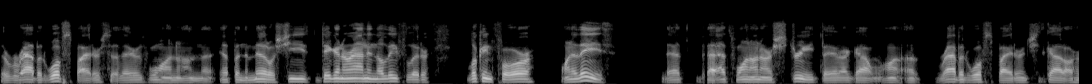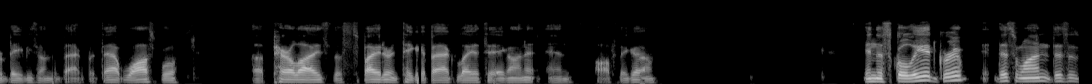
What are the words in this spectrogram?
the rabid wolf spider. So there's one on the up in the middle. She's digging around in the leaf litter looking for one of these. That's that's one on our street there. I got one, a rabid wolf spider, and she's got all her babies on the back. But that wasp will uh, paralyze the spider and take it back, lay its egg on it, and off they go. In the scoliid group, this one, this is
